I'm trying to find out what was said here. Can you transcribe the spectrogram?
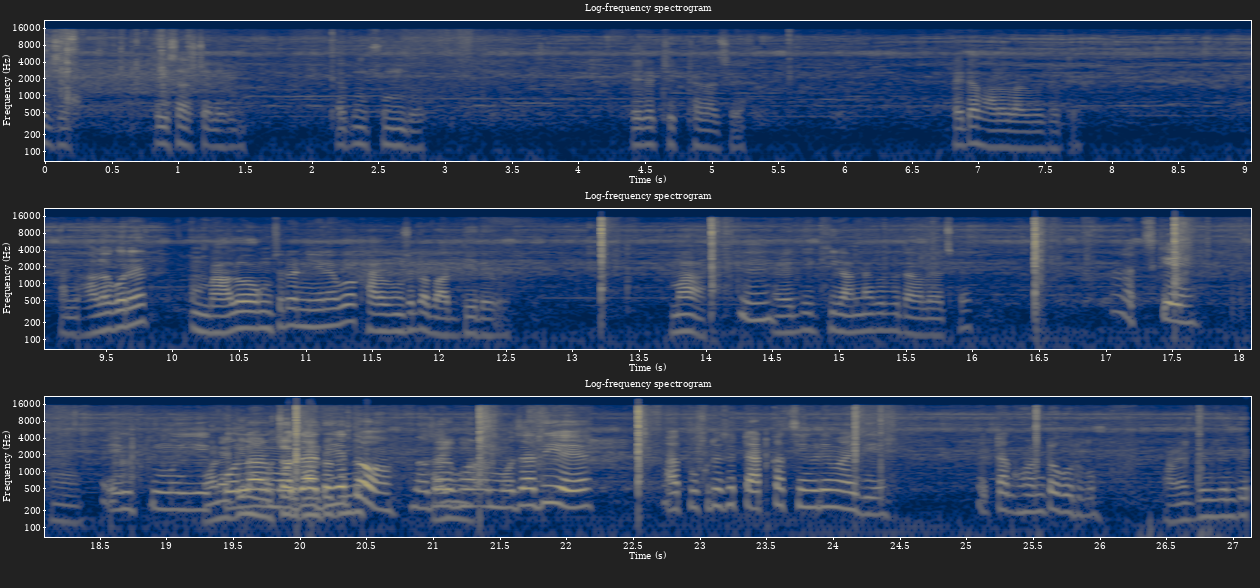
এই যে, এই শাঁসটা দেখুন, একদম সুন্দর। এটা ঠিকঠাক আছে। এটা ভালো লাগবে খেতে। আর ভালো করে ভালো অংশটা নিয়ে নেব খারাপ অংশটা বাদ দিয়ে দেবো। মা এটা দিয়ে কী রান্না করব তাহলে আজকে? আজকে ইয়ে কলার মোজা দিয়ে তো মোজার মোজা দিয়ে আর পুকুরে সে টাটকা চিংড়ি মাছ দিয়ে একটা ঘন্ট করব। অনেকদিন কিন্তু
